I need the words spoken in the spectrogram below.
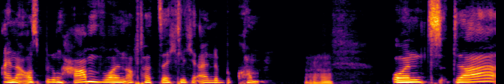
eine Ausbildung haben wollen, auch tatsächlich eine bekommen? Mhm. Und da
